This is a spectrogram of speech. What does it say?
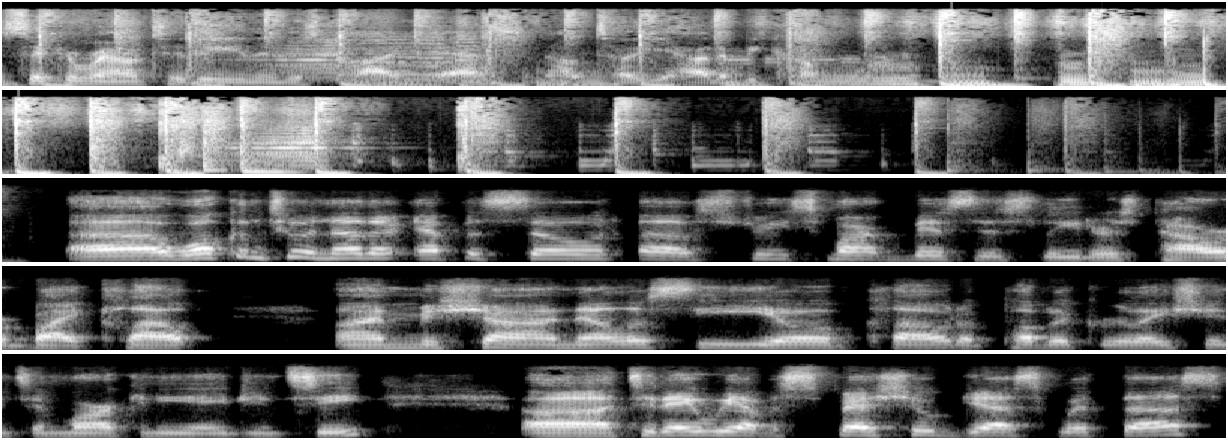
stick around to the end of this podcast and I'll tell you how to become one. Uh, welcome to another episode of Street Smart Business Leaders powered by Klout. I'm Michon Ellis, CEO of Klout, a public relations and marketing agency. Uh, today we have a special guest with us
